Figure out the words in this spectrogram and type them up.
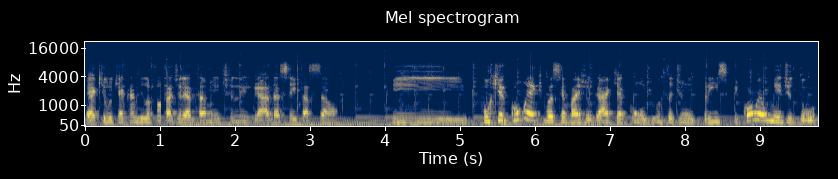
é aquilo que a Camila falou, está diretamente ligada à aceitação. E porque como é que você vai julgar que a conduta de um príncipe, qual é o medidor?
